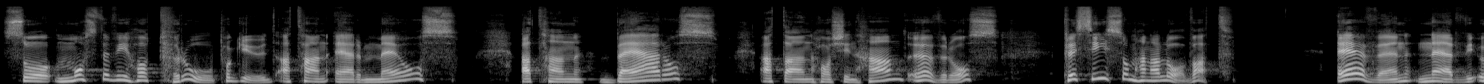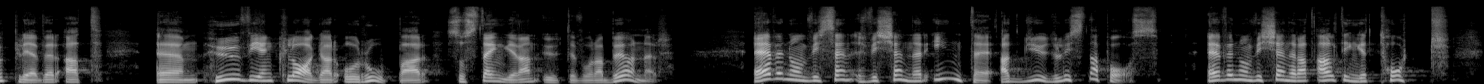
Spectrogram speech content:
så måste vi ha tro på Gud att han är med oss, att han bär oss, att han har sin hand över oss, precis som han har lovat. Även när vi upplever att eh, hur vi än klagar och ropar så stänger han ute våra böner. Även om vi, sen, vi känner inte att Gud lyssnar på oss, även om vi känner att allting är torrt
